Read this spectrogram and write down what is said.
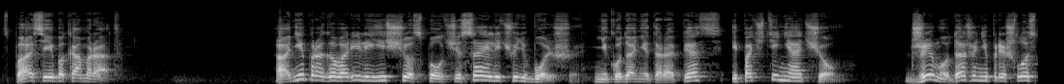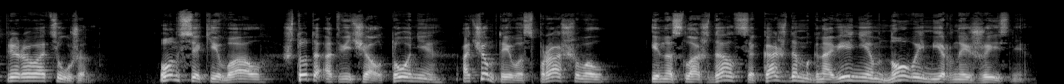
Спасибо, комрад. Они проговорили еще с полчаса или чуть больше, никуда не торопясь и почти ни о чем. Джиму даже не пришлось прерывать ужин. Он все кивал, что-то отвечал Тони, о чем-то его спрашивал и наслаждался каждым мгновением новой мирной жизни –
